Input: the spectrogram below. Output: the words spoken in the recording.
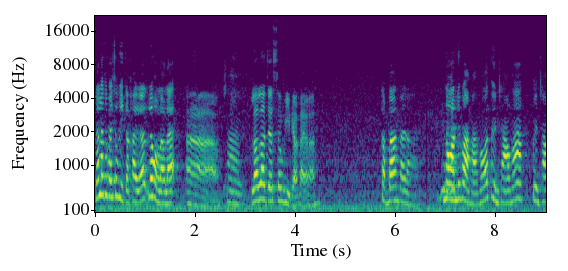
แล้วเราจะไปสวีทกับใครก็เรื่องของเราแล้วอ่า ใช่ แล้วเราจะสวีทกับใครคะ กลับบ้านไปเหรอคะ นอนดีกว่าค่ะ เพราะว่าตื่นเช้ามาก ตื่นเช้า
